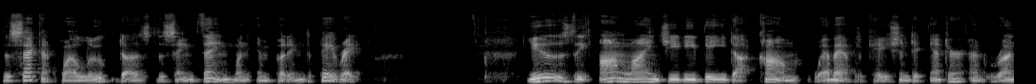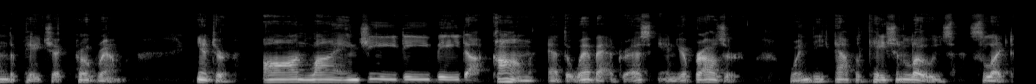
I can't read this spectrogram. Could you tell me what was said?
The second while loop does the same thing when inputting the pay rate. Use the onlinegdb.com web application to enter and run the paycheck program. Enter onlinegdb.com at the web address in your browser. When the application loads, select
